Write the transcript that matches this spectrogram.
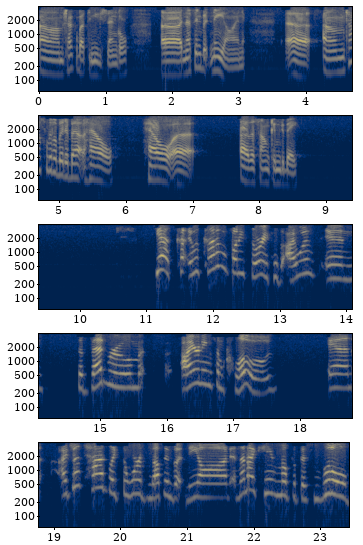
um, talk about the new single, uh, "Nothing But Neon." Uh, um, talk a little bit about how how uh, uh, the song came to be. yeah, it was kind of a funny story because I was in the bedroom ironing some clothes, and I just had like the words "nothing but neon," and then I came up with this little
